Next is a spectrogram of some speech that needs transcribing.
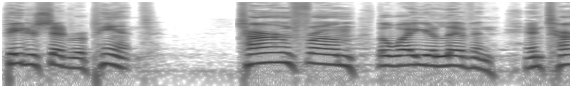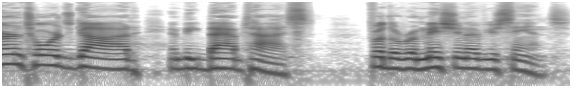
Peter said, Repent. Turn from the way you're living and turn towards God and be baptized for the remission of your sins.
